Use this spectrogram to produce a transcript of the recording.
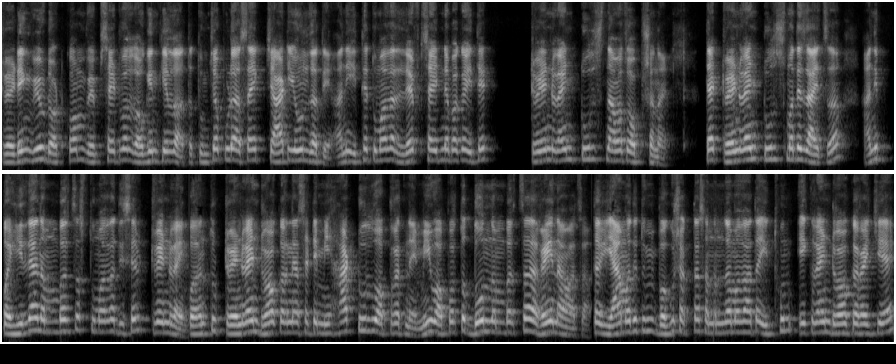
ट्रेडिंग व्ह्यू डॉट कॉम वेबसाईटवर लॉग इन केलं तर तुमच्यापुढे असा एक चार्ट येऊन जाते. आणि इथे तुम्हाला लेफ्ट साईडने बघा इथे ट्रेंड लाईन टूल्स नावाचं ऑप्शन आहे. त्या ट्रेंड लाईन टूल्समध्ये जायचं आणि पहिल्या नंबरच तुम्हाला दिसेल ट्रेंड लाईन परंतु ट्रेंड लाईन ड्रॉ करण्यासाठी मी हा टूल वापरत नाही. मी वापरतो दोन नंबरचा रे नावाचा. तर यामध्ये तुम्ही बघू शकता समजा मला आता इथून एक लाईन ड्रॉ करायची आहे.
